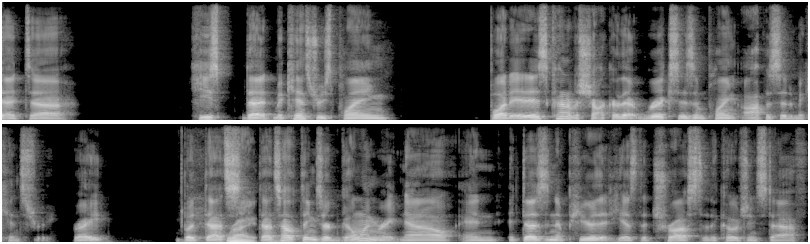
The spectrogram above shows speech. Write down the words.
that uh, he's that McKinstry's playing, but it is kind of a shocker that Ricks isn't playing opposite of McKinstry, right? But that's Right. that's how things are going right now, and it doesn't appear that he has the trust of the coaching staff,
